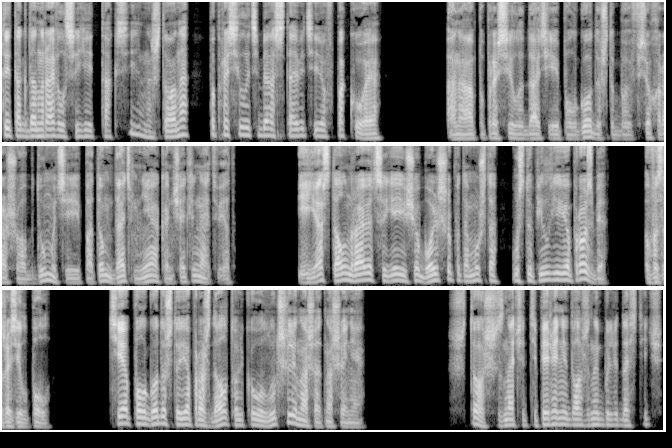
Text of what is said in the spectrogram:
Ты тогда нравился ей так сильно, что она попросила тебя оставить ее в покое». Она попросила дать ей полгода, чтобы все хорошо обдумать и потом дать мне окончательный ответ. И я стал нравиться ей еще больше, потому что уступил ее просьбе, — возразил Пол. Те полгода, что я прождал, только улучшили наши отношения. Что ж, значит, теперь они должны были достичь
